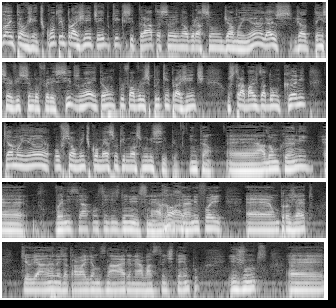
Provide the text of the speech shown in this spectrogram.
lá então, gente. Contem pra gente aí do que, que se trata essa inauguração de amanhã. Aliás, já tem serviços sendo oferecidos, né? Então, por favor, expliquem pra gente os trabalhos da Doncani, que amanhã oficialmente começam aqui no nosso município. Então, é, a Doncani, é, vou iniciar com se diz do início, né? A claro. Doncani foi é, um projeto que eu e a Ana já trabalhamos na área né, há bastante tempo e juntos é,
